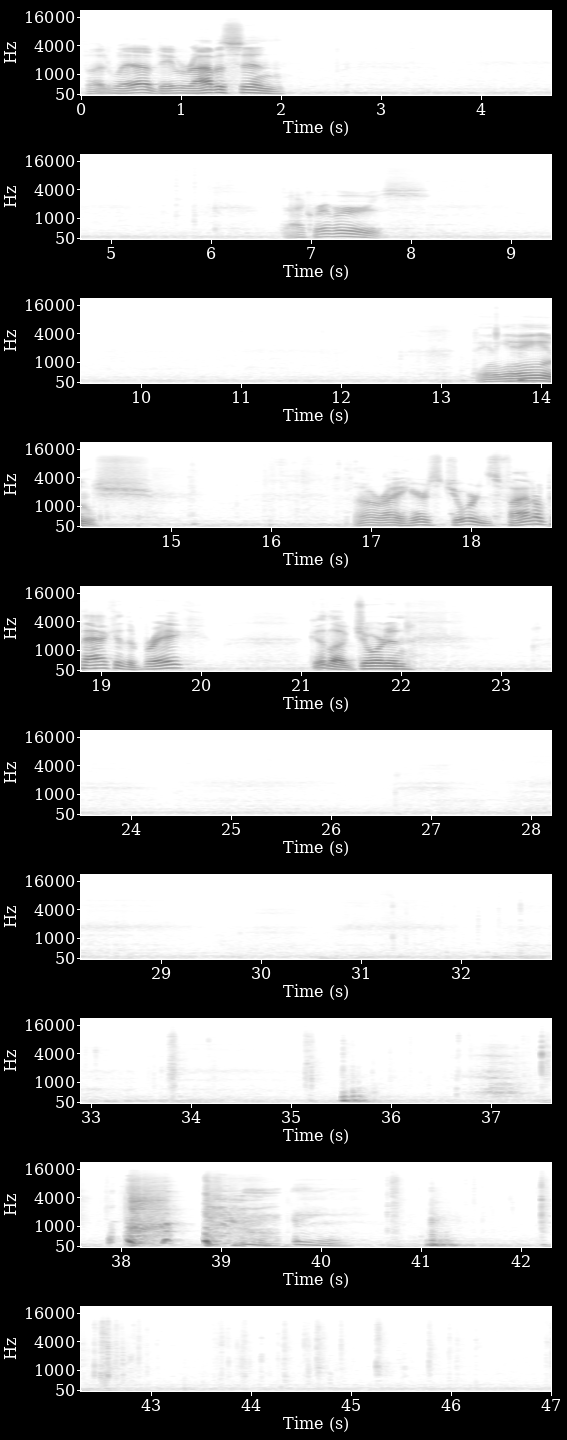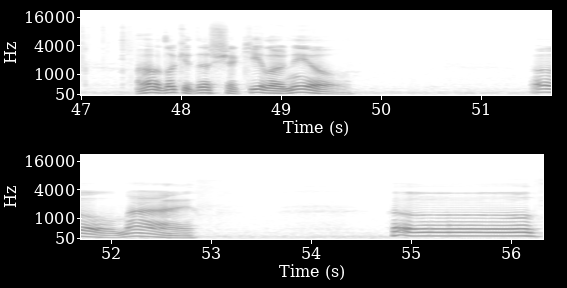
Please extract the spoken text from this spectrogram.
Spud Webb, David Robinson. Doc Rivers. Danny Ainge. All right, here's Jordan's final pack of the break. Good luck, Jordan. Oh, look at this Shaquille O'Neal. Oh, my. Oh.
